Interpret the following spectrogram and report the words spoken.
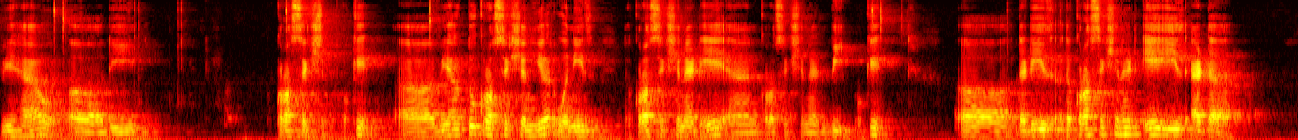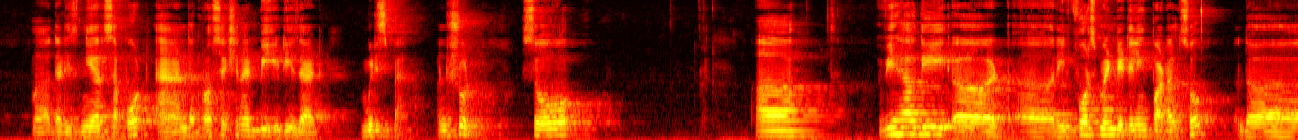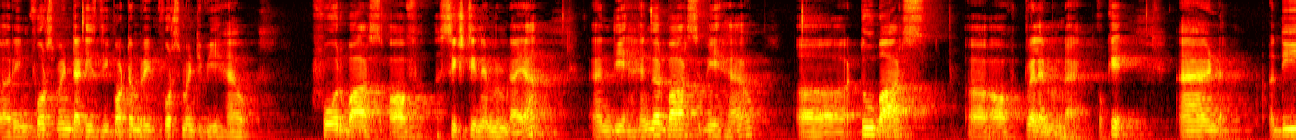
we have uh, the cross section. Okay uh, we have two cross section here. One is cross section at A and cross section at B. Okay uh, that is the cross section at A is at a uh, that is near support and the cross section at B it is at mid span. Understood? So uh, we have the uh, reinforcement detailing part also. The reinforcement that is the bottom reinforcement we have four bars of 16 mm dia. And the hanger bars we have uh, two bars uh, of 12 mm dia. Okay? And the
